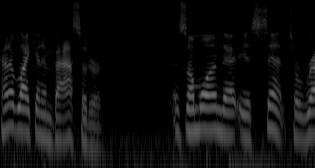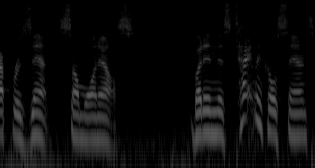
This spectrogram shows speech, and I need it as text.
kind of like an ambassador, someone that is sent to represent someone else. But in this technical sense,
